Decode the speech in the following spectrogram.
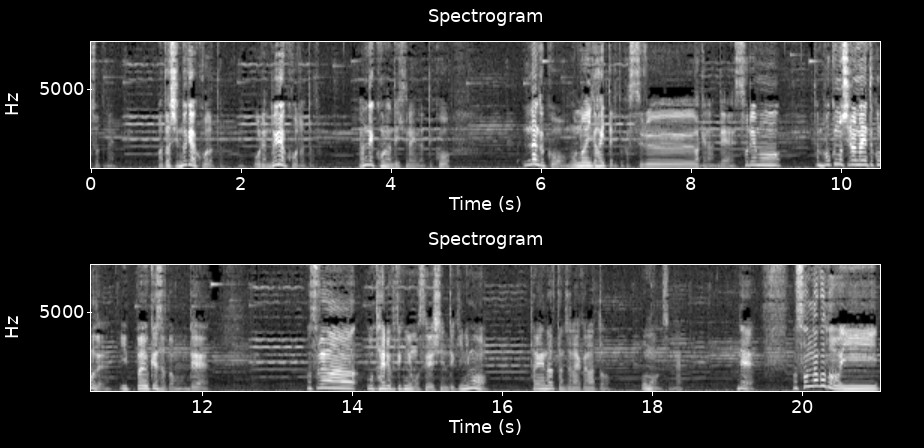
ちょっとね。私の時はこうだった、俺の時はこうだったと。なんでこんなできてないんだってこうなんかこう物言いが入ったりとかするわけなんでそれも僕の知らないところでいっぱい受けてたと思うんで、ま、それはもう体力的にも精神的にも大変だったんじゃないかなと思うんですよね。で、まあ、そんなことを言っ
